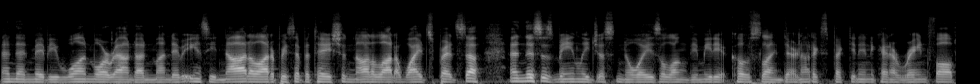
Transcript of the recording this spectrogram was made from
and then maybe one more round on Monday. But you can see not a lot of precipitation, not a lot of widespread stuff. And this is mainly just noise along the immediate coastline. They're not expecting any kind of rainfall.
